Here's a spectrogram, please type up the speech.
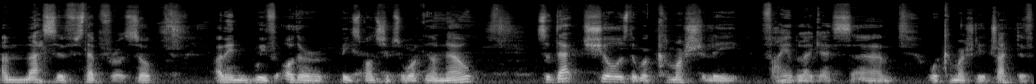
a massive step for us. So, I mean, we've other big sponsorships we're working on now. So that shows that we're commercially viable, I guess. Um, we're commercially attractive.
